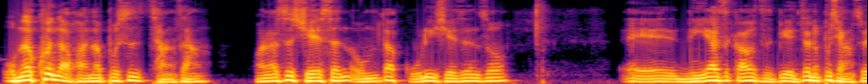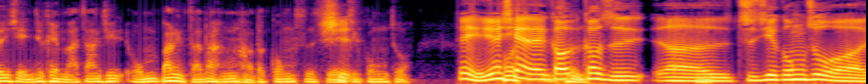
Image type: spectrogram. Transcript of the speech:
我们的困扰反而不是厂商。反而是学生，我们都要鼓励学生说：“诶，你要是高职毕业，真的不想升学，你就可以马上去，我们帮你找到很好的公司学习工作。”对，因为现在高高职呃直接工作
